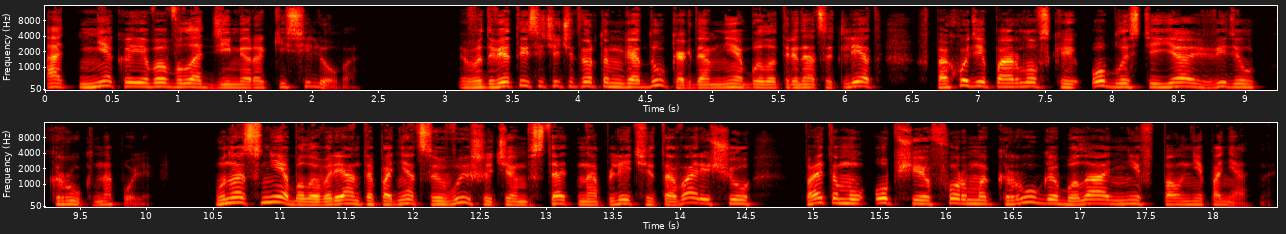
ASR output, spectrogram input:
от некоего Владимира Киселева. В 2004 году, когда мне было 13 лет, в походе по Орловской области я видел круг на поле. У нас не было варианта подняться выше, чем встать на плечи товарищу, поэтому общая форма круга была не вполне понятна.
